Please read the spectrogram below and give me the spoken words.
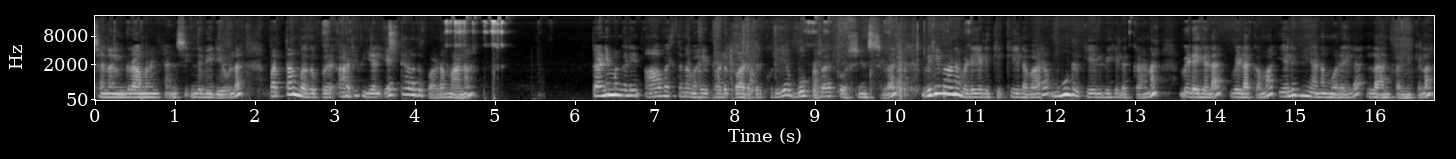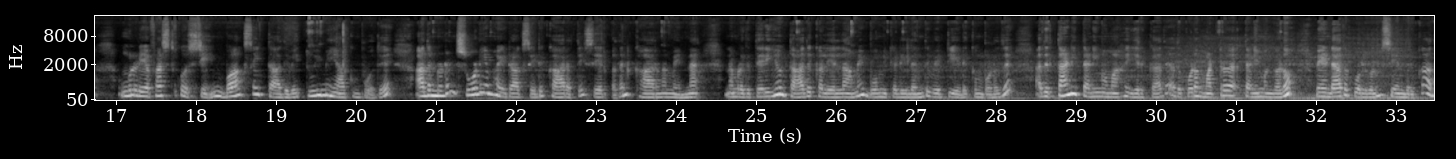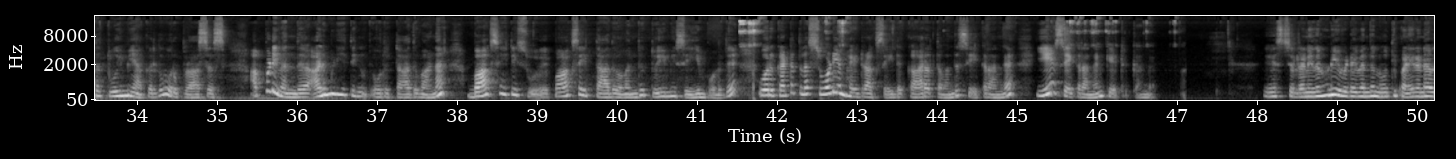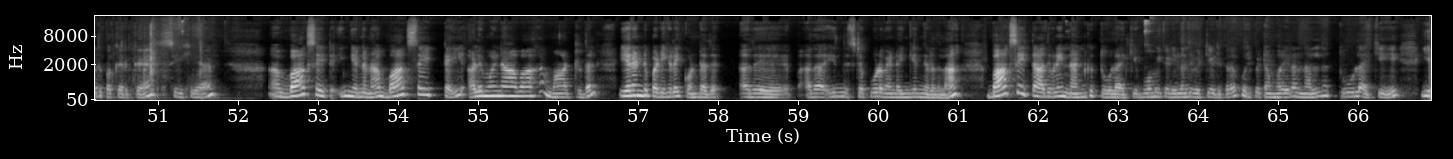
Channel grammar and hands இந்த வீடியோவில் பத்தாம் வகுப்பு அறிவியல் எட்டாவது பாடமான தனிமங்களின் ஆவர்த்தன வகைப்பாடு பாடத்திற்குரிய புக் பேக் கொஸ்டின்ஸில் விரிவான விடையளிக்கு கீழே வர மூன்று கேள்விகளுக்கான விடைகளை விளக்கமாக எளிமையான முறையில் லேர்ன் பண்ணிக்கலாம். உங்களுடைய ஃபஸ்ட் கொஸ்டின் பாக்ஸைட் தாதுவை தூய்மையாக்கும் போது அதனுடன் சோடியம் ஹைட்ராக்சைடு காரத்தை சேர்ப்பதன் காரணம் என்ன? நம்மளுக்கு தெரியும் தாதுக்கள் எல்லாமே பூமிக்கடியிலேருந்து வெட்டி எடுக்கும் பொழுது அது தனி தனிமமாக இருக்காது. அது கூட மற்ற தனிமங்களும் வேண்டாத பொருள்களும் சேர்ந்திருக்கும். அதை தூய்மையாக்குறது ஒரு ப்ராசஸ் அப்படி வந்து அலுமினியத்தின் ஒரு தாதுவான பாக்சைட்டை பாக்சைட் தாதுவை வந்து தூய்மை செய்யும் பொழுது ஒரு கட்டத்தில் சோடியம் ஹைட்ராக்சைடு காரத்தை வந்து சேர்க்குறாங்க. ஏன் சேர்க்குறாங்கன்னு கேட்டிருக்காங்க. எஸ் சில்ட்ரன் இதனுடைய விடை வந்து நூற்றி பன்னிரெண்டாவது பக்கம் இருக்கு. சிஹியர் பாக்சைட் இங்கே என்னென்னா பாக்சைட்டை அலுமினாவாக மாற்றுதல் இரண்டு படிகளை கொண்டது. அது அதை இந்த ஸ்டெப் கூட வேண்டாம் இங்கேருந்து எழுதலாம். பாக்சைட் தாதுவினை நன்கு தூளாக்கி பூமிக்கடியிலேருந்து வெட்டி எடுக்கிற குறிப்பிட்ட முறையில் நல்ல தூளாக்கி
